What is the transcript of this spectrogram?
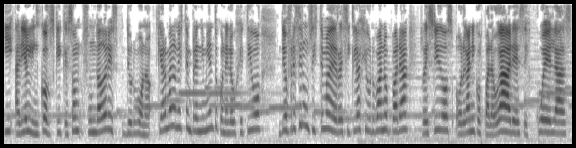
y Ariel Linkowski, que son fundadores de Urbono, que armaron este emprendimiento con el objetivo de ofrecer un sistema de reciclaje urbano para residuos orgánicos para hogares, escuelas,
